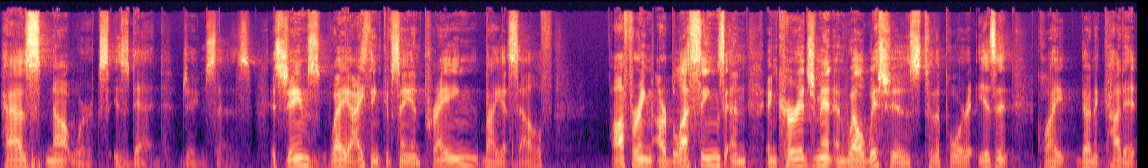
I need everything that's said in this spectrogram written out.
has not works, is dead, James says. It's James' way, I think, of saying praying by itself, offering our blessings and encouragement and well wishes to the poor isn't quite going to cut it.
